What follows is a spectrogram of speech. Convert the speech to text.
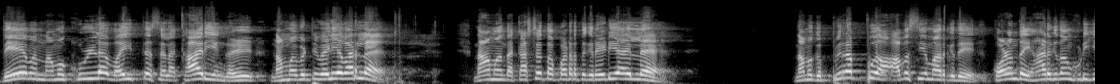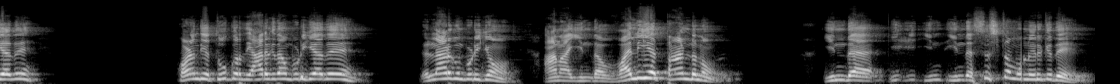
தேவன் நமக்குள்ள வைத்த சில காரியங்கள் நம்ம விட்டு வெளியே வரல. நாம் அந்த கஷ்டத்தை படுறதுக்கு ரெடியாக இல்லை. நமக்கு பிறப்பு அவசியமாக இருக்குது. குழந்தை யாருக்கு தான் பிடிக்காது? குழந்தைய தூக்குறது யாருக்கு தான் பிடிக்காது? எல்லாருக்கும் பிடிக்கும். ஆனால் இந்த வலியை தாண்டணும். இந்த இ- இந்த சிஸ்டம் ஒன்று இருக்குது.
